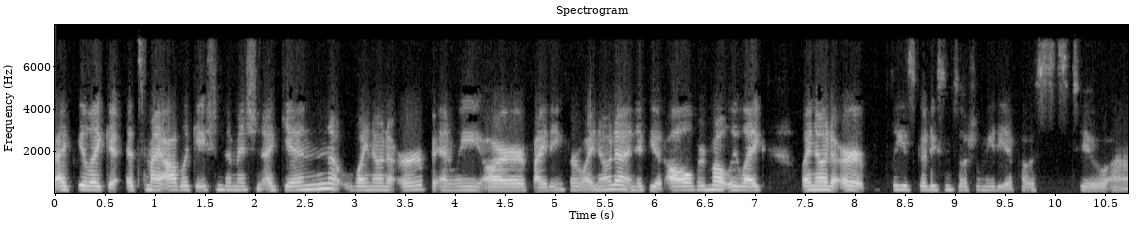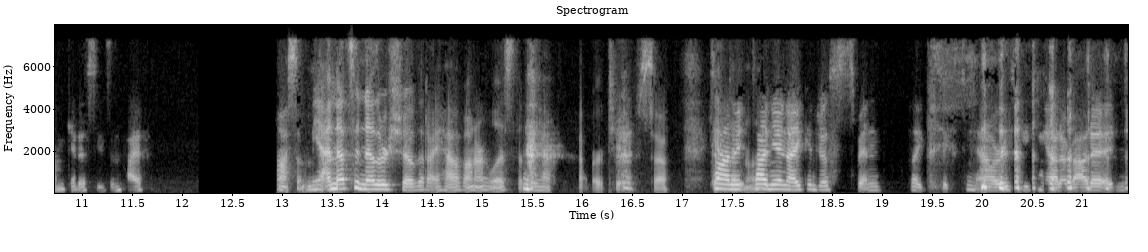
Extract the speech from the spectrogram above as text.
I feel like it's my obligation to mention again Wynonna Earp, and we are fighting for Wynonna. And if you at all remotely like Wynonna Earp, please go do some social media posts to um, get us season five. Awesome. Yeah, and that's another show that I have on our list that we have to cover too. So yeah, Tanya, Tanya and I can just spend like 16 hours geeking out about it, and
